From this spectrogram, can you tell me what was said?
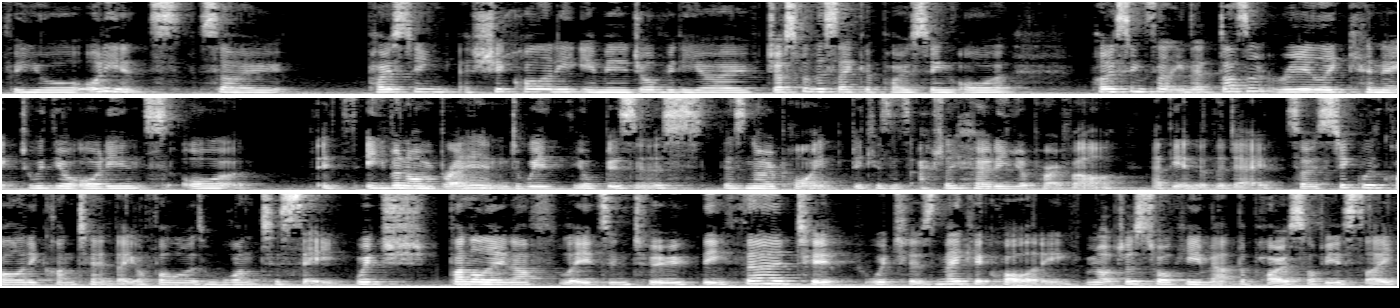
for your audience. So, posting a shit quality image or video just for the sake of posting or posting something that doesn't really connect with your audience or it's even on brand with your business, there's no point because it's actually hurting your profile at the end of the day. So stick with quality content that your followers want to see, which funnily enough leads into the third tip, which is make it quality. I'm not just talking about the posts, obviously,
